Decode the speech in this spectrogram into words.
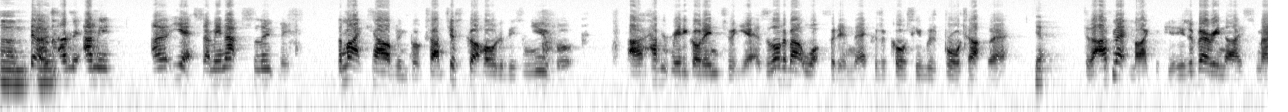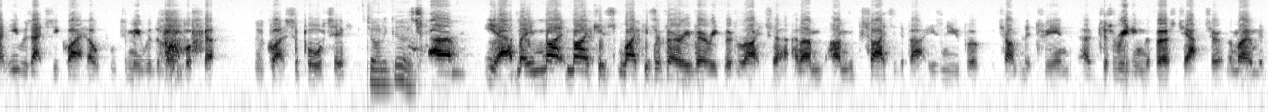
Um, No, I mean, I mean, uh, yes, I mean, absolutely. The Mike Calvin books. I've just got hold of his new book. I haven't really got into it yet. There's a lot about Watford in there because, of course, he was brought up there. yep. So I've met Mike a few. He's a very nice man. He was actually quite helpful to me with the Booker. He was quite supportive. Jolly good. Um, yeah, I mean, Mike, Mike is Mike is a very, very good writer, and I'm I'm excited about his new book, which I'm literally in, uh, just reading the first chapter at the moment.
